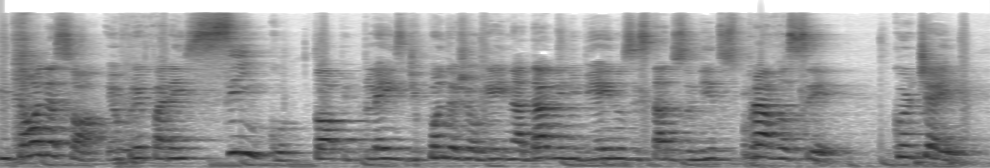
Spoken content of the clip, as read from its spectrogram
Então olha só, eu preparei cinco top plays de quando eu joguei na WNBA nos Estados Unidos pra você. Curte aí!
